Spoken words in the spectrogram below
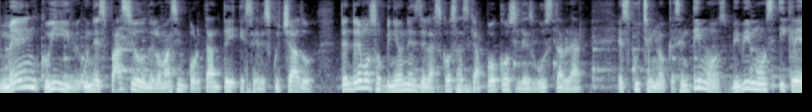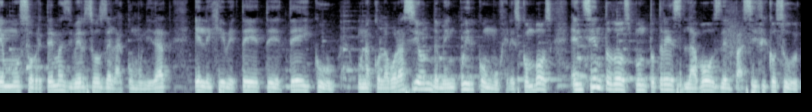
Men Queer, un espacio donde lo más importante es ser escuchado. Tendremos opiniones de las cosas que a pocos les gusta hablar. Escuchen lo que sentimos, vivimos y creemos sobre temas diversos de la comunidad LGBTTIQ. Una colaboración de Men Queer con Mujeres con Voz en 102.3 La Voz del Pacífico Sur.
